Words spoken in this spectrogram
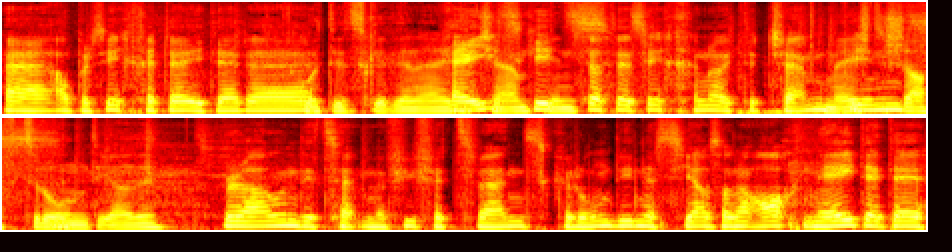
äh, aber sicher der in der... Gut, jetzt gibt es ja die Champions. Gibt's ja sicher noch in der Champions. Meisterschaftsrunde, oder? Round, jetzt hat man 25 Runden, es sind also noch 8, nein, der, der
